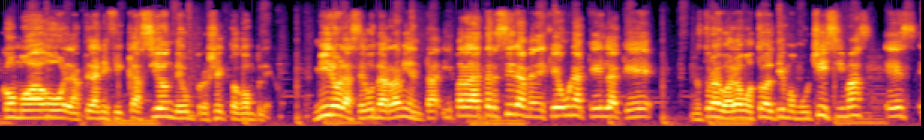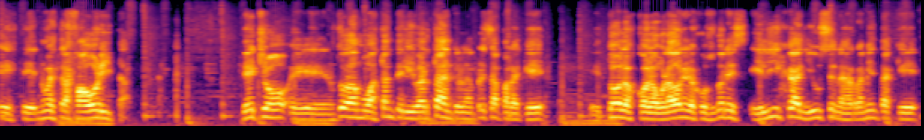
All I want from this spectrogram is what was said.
cómo hago la planificación de un proyecto complejo. Miro la segunda herramienta y para la tercera me dejé una que es la que nosotros evaluamos todo el tiempo muchísimas, es este, nuestra favorita. De hecho, eh, nosotros damos bastante libertad dentro de la empresa para que eh, todos los colaboradores y los consultores elijan y usen las herramientas que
